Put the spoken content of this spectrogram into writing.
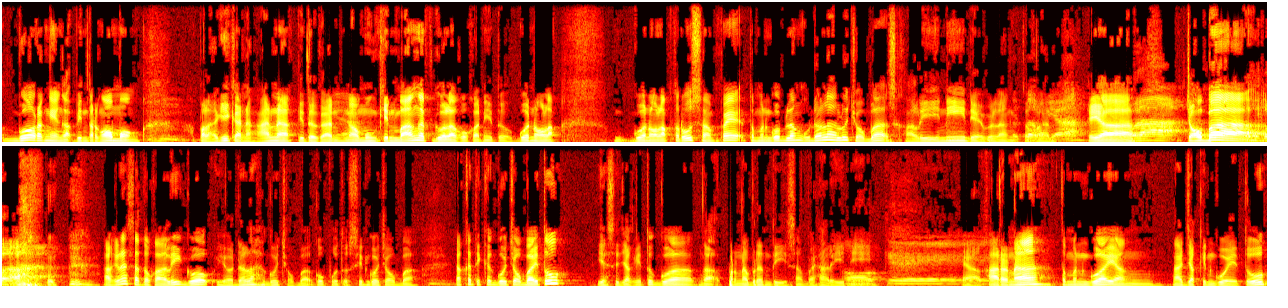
gue orang yang nggak pinter ngomong. Apalagi ke anak-anak gitu kan. Nggak mungkin banget gue lakukan itu. Gue nolak. Gue nolak terus sampai temen gue bilang udahlah lu coba sekali ini dia bilang gitu Tetep kan. ya. iya. Coba. coba, akhirnya satu kali gue ya udahlah gue coba. Gue putusin gue coba. Nah ketika gue coba itu ya sejak itu gue nggak pernah berhenti sampai hari ini Oke. ya karena temen gue yang ngajakin gue itu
